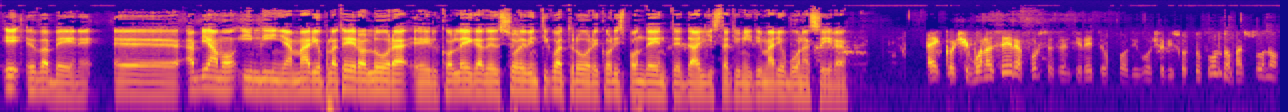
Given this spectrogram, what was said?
E eh, va bene, eh, abbiamo in linea Mario Platero, allora eh, il collega del Sole 24 Ore, corrispondente dagli Stati Uniti. Mario, buonasera. Eccoci, buonasera. Forse sentirete un po' di voce di sottofondo, ma sono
